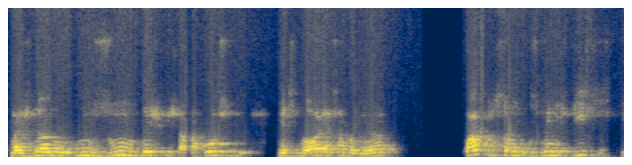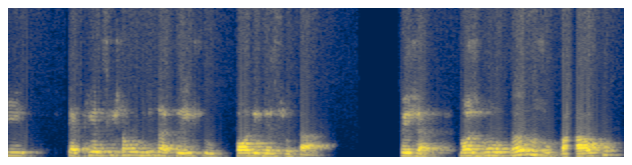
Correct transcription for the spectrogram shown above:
Mas dando um zoom no texto que está posto nesse nós essa manhã, quatro são os benefícios que, que aqueles que estão unidos a Cristo podem desfrutar. Veja, nós montamos o palco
